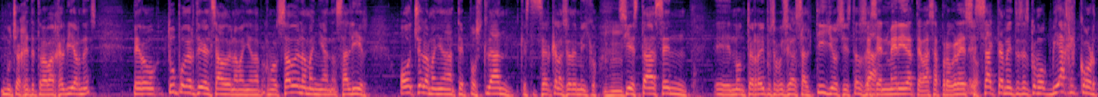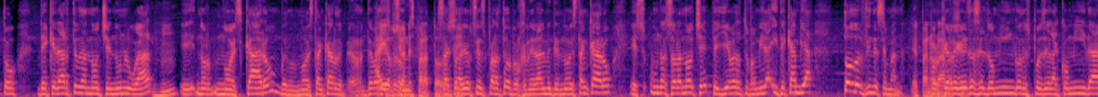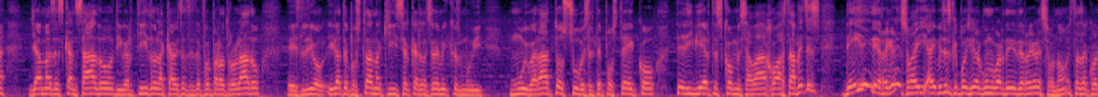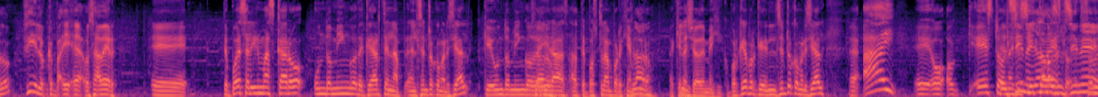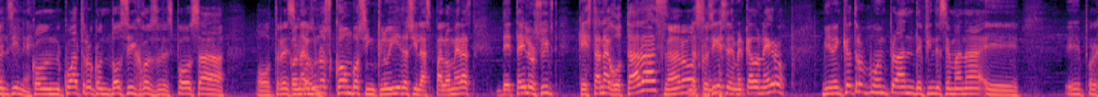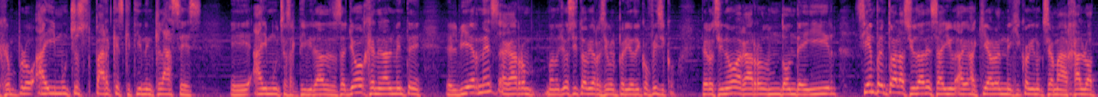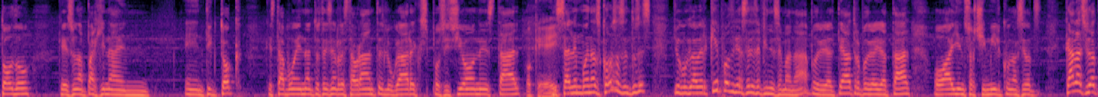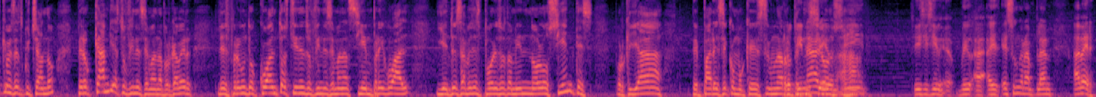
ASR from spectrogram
Mucha gente trabaja el viernes. Pero tú poderte ir el sábado en la mañana, por ejemplo, sábado en la mañana, salir 8 de la mañana, Tepoztlán, que está cerca de la Ciudad de México. Si estás en, en Monterrey, pues te puedes ir a Saltillo. Si estás o sea, Pues en Mérida te vas a Progreso. Exactamente, entonces es como viaje corto de quedarte una noche en un lugar. eh, no, no es caro, bueno, no es tan caro. Hay opciones para todo, Exacto, sí. hay opciones para todo, pero generalmente no es tan caro. Es una sola noche, te llevas a tu familia y te cambia todo el fin de semana. El panorama, Porque sí. regresas el domingo después de la comida, ya más descansado, divertido, la cabeza se te fue para otro lado. Es, le digo, ir a Tepoztlán aquí cerca de la Ciudad de México es muy, muy barato, subes el Teposteco, te diviertes, comes abajo, hasta a veces de ida y de regreso. Hay, hay veces que puedes ir a algún lugar de ida y de regreso, ¿no? ¿Estás de acuerdo? Sí, lo que, eh, eh, o sea, a ver, eh, te puede salir más caro un domingo de quedarte en, la- en el centro comercial que un domingo Claro. de ir a, a Tepoztlán, por ejemplo, Claro, aquí en la. Ciudad de México. ¿Por qué? Porque en el centro comercial, eh, ay, eh, o- o esto, el cine, necesito más el esto", cine, solo el cine. Con, Con cuatro, con dos hijos, la esposa o tres hijos. algunos combos incluidos y las palomeras de Taylor Swift que están agotadas, Claro, las sí. consigues en el mercado negro. Miren, ¿qué otro buen plan de fin de semana? Eh, eh, por ejemplo, hay muchos parques que tienen clases. Eh, hay muchas actividades. O sea, yo generalmente el viernes agarro, bueno, yo sí todavía recibo el periódico físico, pero si no, agarro un dónde ir. Siempre en todas las ciudades hay- aquí ahora en México hay uno que se llama Jalo a Todo, que es una página en, en TikTok que está buena. Entonces te dicen restaurantes, lugares, exposiciones, tal. Ok. Y salen buenas cosas. Entonces, yo como que, a ver, ¿qué podría hacer ese fin de semana? Ah, podría ir al teatro, podría ir a tal, o hay en Xochimilco, una ciudad. Cada ciudad que me está escuchando, pero cambias tu fin de semana. Porque, a ver, les pregunto, ¿cuántos tienen su fin de semana siempre igual? Y entonces a veces por eso también no lo sientes, porque ya te parece como que es una Rutinario, repetición. Sí. Sí, sí, sí. eh, Es un gran plan. A ver,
